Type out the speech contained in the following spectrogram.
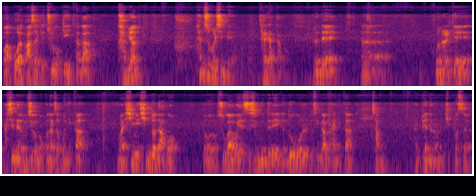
와, 와- 와서 이렇게 즐겁게 있다가 가면 후, 한숨을 쉰대요. 잘 갔다고. 그런데 어, 오늘 이렇게 맛있는 음식을 먹고 나서 보니까 정말 힘이 힘도 나고 또 수고하고 애쓰신 분들의 그 노고를 또 생각을 하니까 참 한편으로는 기뻤어요.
